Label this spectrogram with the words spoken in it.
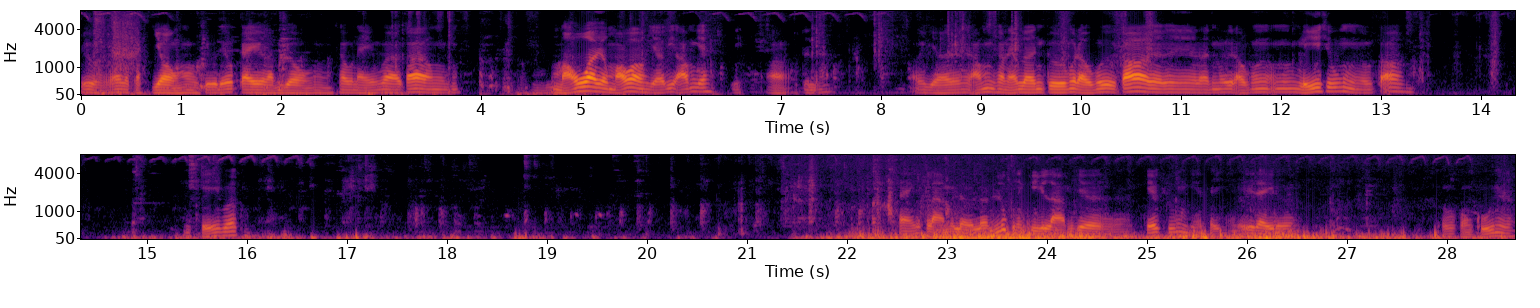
Chưa đó là cặt giòn không chưa đéo cây làm giòn sau này cũng có mẫu á con mẫu không? Giờ biết ổng chứ. Ờ. bây giờ ổng sau này lên cưa mới đầu mới có lên mới đầu mới, lỉ xuống có. Khỉ bớt. Sang chắc làm bây giờ lên lúc này kia làm chứ kéo xuống thì đi đây được. Đâu còn cuối nữa đâu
